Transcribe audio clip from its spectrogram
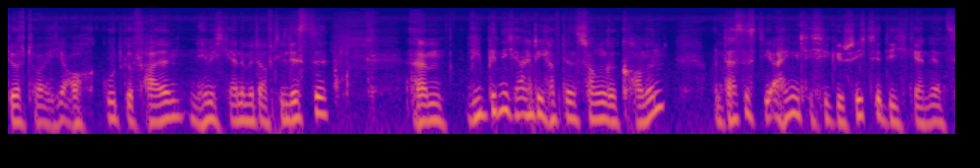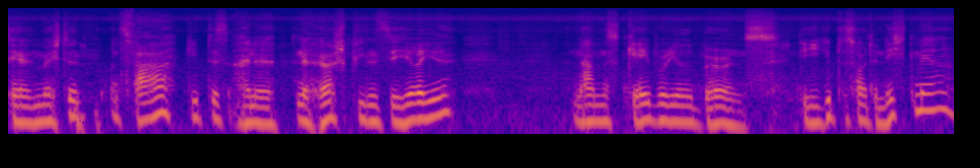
Dürfte euch auch gut gefallen. Nehme ich gerne mit auf die Liste. Ähm, wie bin ich eigentlich auf den Song gekommen? Und das ist die eigentliche Geschichte, die ich gerne erzählen möchte. Und zwar gibt es eine, eine Hörspielserie namens Gabriel Burns. Die gibt es heute nicht mehr,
